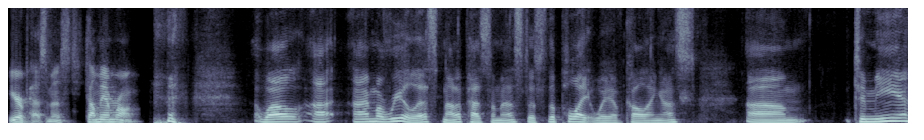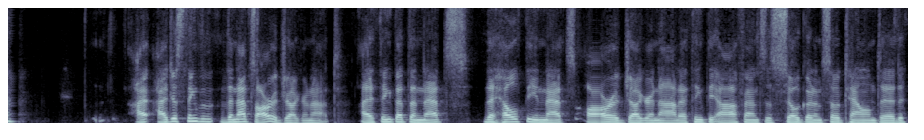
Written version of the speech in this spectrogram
You're a pessimist. Tell me I'm wrong. Well, uh, I'm a realist, not a pessimist. That's the polite way of calling us. Um, to me, I, I just think the Nets are a juggernaut. I think that the Nets, the healthy Nets, are a juggernaut. I think the offense is so good and so talented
